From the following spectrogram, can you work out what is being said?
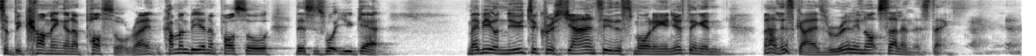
to becoming an apostle, right? Come and be an apostle. This is what you get. Maybe you're new to Christianity this morning and you're thinking, man, this guy is really not selling this thing.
